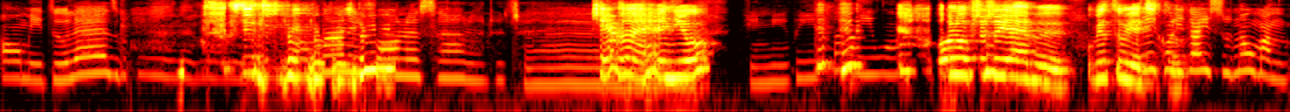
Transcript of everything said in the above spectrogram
on me to let's go. Money for a Saturday time. Siema, Heniu! Olo, przeżyjemy! Obiecuję ci to. Holiday Snowman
